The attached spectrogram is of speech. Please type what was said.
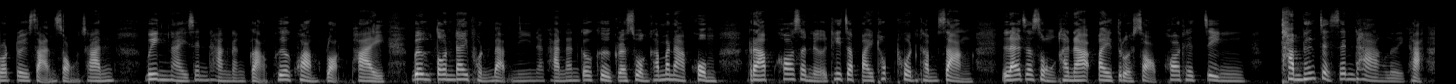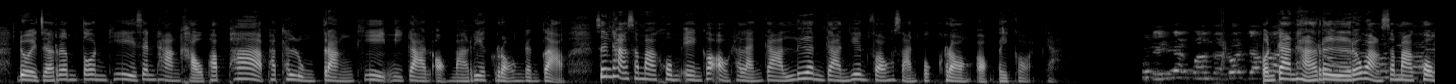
รถโดยสารสองชั้น วิ่งในเส้นทางดังกล่าวเพื่อความปลอดภัย เบื้องต้นได้ผลแบบนี้นะคะ นั่นก็คือกระทรวงคมนาคม รับข้อเสนอที่จะไปทบทวนคำสั่ง และจะส่งคณะไปตรวจสอบข้อเท็จจริง ทำทั้ง 7 เส้นทางเลยค่ะ โดยจะเริ่มต้นที่เส้นทางเขาพับผ้าพัทลุงตรังที่มีการออกมาเรียกร้องดังกล่าว ซึ่งทางสมาคมเองก็ออกแถลงการเลื่อนการยื่นฟ้องศาลปกครองออกไปก่อนค่ะ ผลการหารือระหว่างสมาคม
